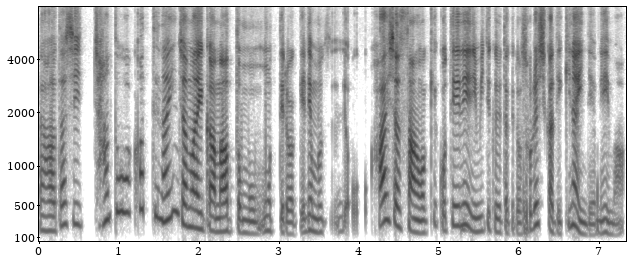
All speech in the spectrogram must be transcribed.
だから私ちゃんと分かってないんじゃないかなとも思ってるわけでも歯医者さんは結構丁寧に見てくれたけどそれしかできないんだよね今。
